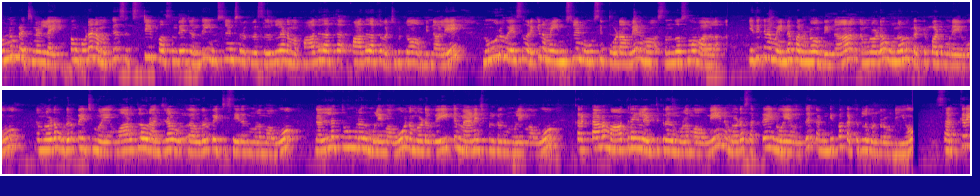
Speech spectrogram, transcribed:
ஒன்றும் பிரச்சனை இல்லை. இப்போ கூட நமக்கு சிக்ஸ்டி பர்சன்டேஜ் வந்து இன்சுலின் சுரக்கிற செல்களை நம்ம பாதுகாத்த பாதுகாத்து வச்சுக்கிட்டோம் அப்படின்னாலே நூறு வயசு வரைக்கும் நம்ம இன்சுலின் ஊசி போடாமலே நம்ம சந்தோஷமாக வாழலாம். இதுக்கு நம்ம என்ன பண்ணணும் அப்படின்னா நம்மளோட உணவு கட்டுப்பாட்டு முறையும் நம்மளோட உடற்பயிற்சி முறையும் வாரத்தில் ஒரு அஞ்சு நாள் உடற்பயிற்சி செய்கிறது மூலமாகவும் நல்லா தூங்குறது மூலயமாவும் நம்மளோட வெயிட்டை மேனேஜ் பண்ணுறது மூலயமாவும் கரெக்டான மாத்திரைகள் எடுத்துக்கிறது மூலமாகவுமே நம்மளோட சர்க்கரை நோயை வந்து கண்டிப்பாக கட்டுக்குள்ளே கொண்டு வர முடியும். சர்க்கரை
